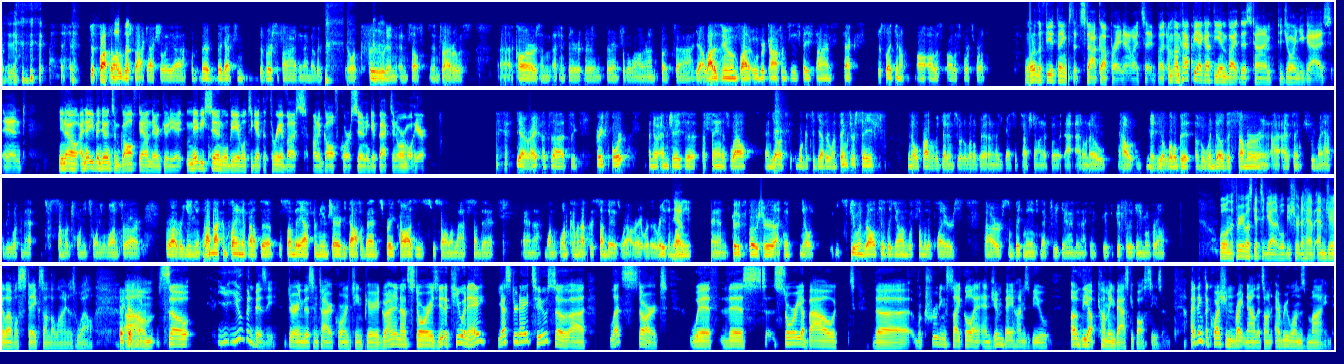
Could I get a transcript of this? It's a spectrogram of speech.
Just bought some well, Uber stock actually. Uh, they're they got some diversified, and I know they're you know, food and and self and driverless uh, cars, and I think they're they're in, they're in for the long run. But uh, yeah, a lot of Zooms, a lot of Uber conferences, FaceTimes, texts, just like you know all, all the all the sports world. One of the few things that stock up right now, I'd say. But I'm I'm happy I got the invite this time to join you guys, and you know, I know you've been doing some golf down there, Goody. Maybe soon we'll be able to get the three of us on a golf course soon and get back to normal here. yeah, right. It's uh, it's a great sport. I know MJ's a, a fan as well, and yeah, let's we'll get together when things are safe. You know, we'll probably get into it a little bit. I know you guys have touched on it, but I, I don't know how maybe a little bit of a window this summer, and I, I think we might have to be looking at summer 2021 for our for our reunion. But I'm not complaining about the, the Sunday afternoon charity golf events. Great causes. We saw one last Sunday and uh, one one coming up this Sunday as well, right? Where they're raising yeah. money and good exposure. I think you know skewing relatively young with some of the players uh, or some big names next weekend, and I think good good for the game overall. Well, when the three of us get together, we'll be sure to have MJ level stakes on the line as well. Um, so you, have been busy during this entire quarantine period, grinding out stories. You did a Q and A yesterday too. So uh, let's start with this story about the recruiting cycle and, and Jim Boeheim's view of the upcoming basketball season. I think the question right now that's on everyone's mind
